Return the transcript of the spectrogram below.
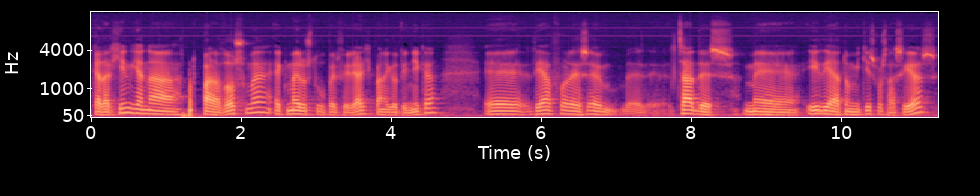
καταρχήν για να παραδώσουμε εκ μέρους του Περιφερειάρχη Παναγιώτη Νίκα ε, διάφορες ε, τσάντες με ίδια ατομικής προστασίας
